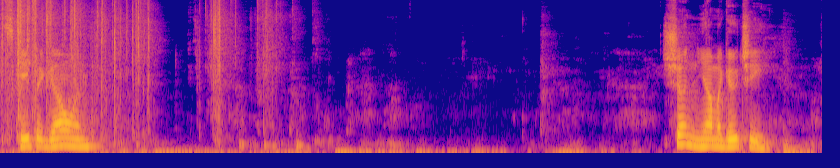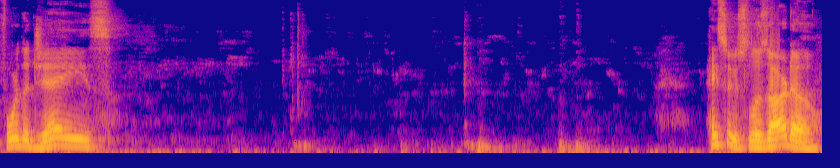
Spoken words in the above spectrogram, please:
Let's keep it going. Shun Yamaguchi for the Jays. Jesus Luzardo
